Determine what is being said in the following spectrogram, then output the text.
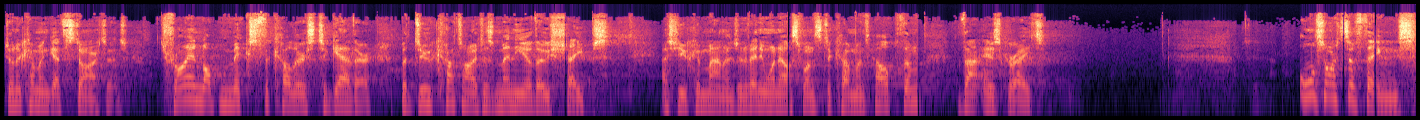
Do you want to come and get started? Try and not mix the colours together, but do cut out as many of those shapes as you can manage. And if anyone else wants to come and help them, that is great. All sorts of things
